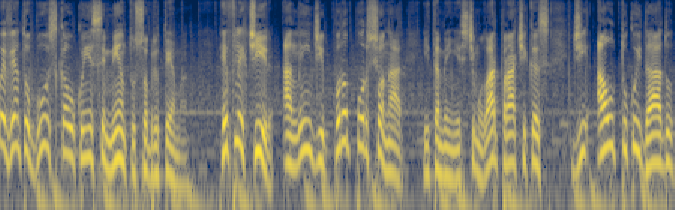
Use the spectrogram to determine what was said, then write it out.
O evento busca o conhecimento sobre o tema refletir, além de proporcionar e também estimular práticas de autocuidado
